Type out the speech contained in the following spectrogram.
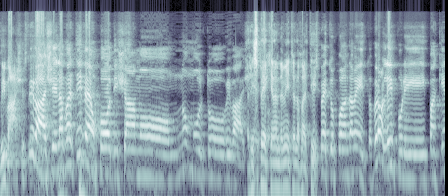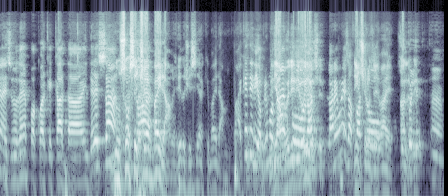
vivace. Vivace, la partita è un po', diciamo, non molto vivace. rispecchia l'andamento della partita. rispetto un po' all'andamento, però l'Empoli in panchina nel secondo tempo ha qualche carta interessante. non so se Però- c'è Bairami, credo ci sia anche Bairami. Ma che ti dico, primo Vediamo, tempo la, se- la Leonese ha Diccelo fatto te, vai. Allora, quelle- eh,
